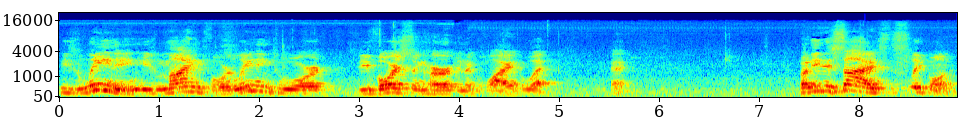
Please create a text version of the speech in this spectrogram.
he's leaning, he's mindful, leaning toward divorcing her in a quiet way. Okay? But he decides to sleep on it.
